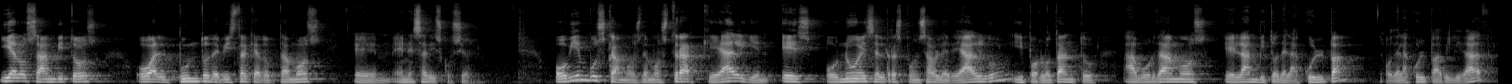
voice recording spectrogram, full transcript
y a los ámbitos o al punto de vista que adoptamos eh, en esa discusión. O bien buscamos demostrar que alguien es o no es el responsable de algo y por lo tanto abordamos el ámbito de la culpa o de la culpabilidad.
